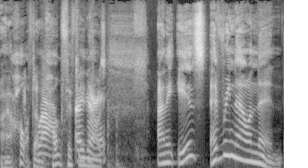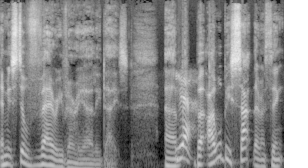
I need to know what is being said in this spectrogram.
Right, whole, I've done a whole fifteen Okay. hours, and it is every now and then. I mean, it's still very, very early days. Um, Yeah. But I will be sat there and think,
